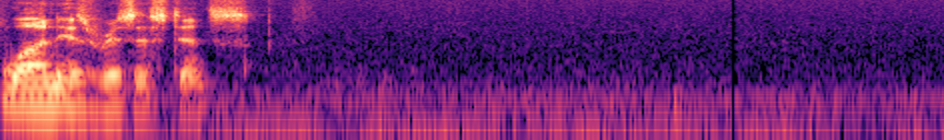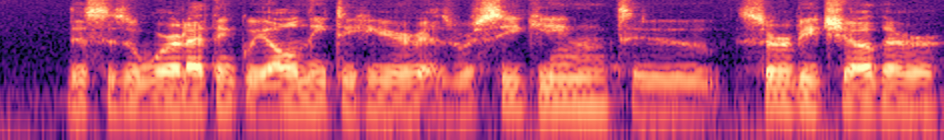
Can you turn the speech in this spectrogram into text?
One is resistance. This is a word I think we all need to hear as we're seeking to serve each other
